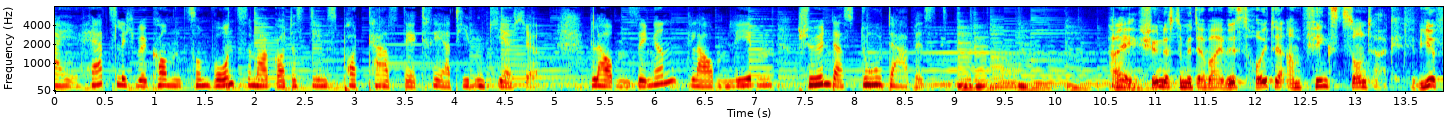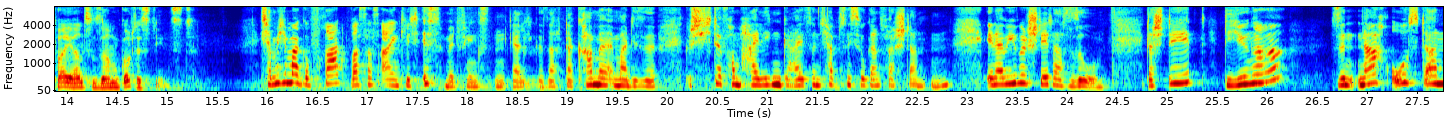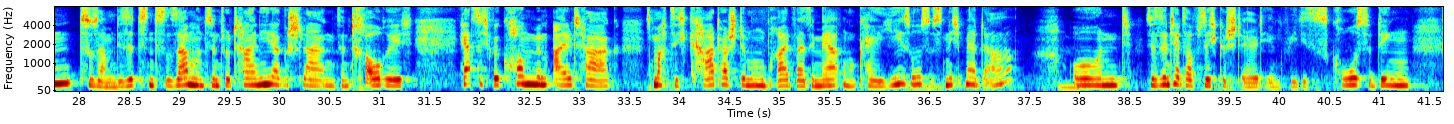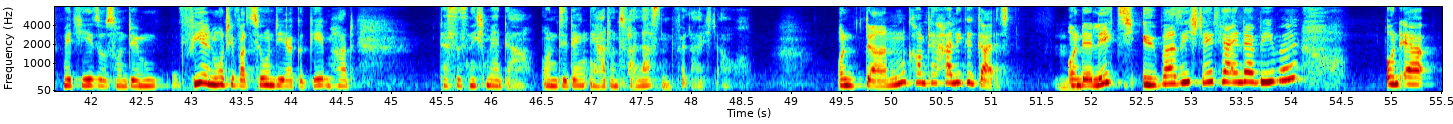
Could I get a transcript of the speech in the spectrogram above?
Hi, herzlich willkommen zum Wohnzimmer Gottesdienst Podcast der kreativen Kirche. Glauben singen, Glauben leben. Schön, dass du da bist. Hi, schön, dass du mit dabei bist. Heute am Pfingstsonntag. Wir feiern zusammen Gottesdienst. Ich habe mich immer gefragt, was das eigentlich ist mit Pfingsten, ehrlich gesagt. Da kam ja immer diese Geschichte vom Heiligen Geist und ich habe es nicht so ganz verstanden. In der Bibel steht das so. Da steht, die Jünger sind nach Ostern zusammen. Die sitzen zusammen und sind total niedergeschlagen, sind traurig. Herzlich willkommen im Alltag. Es macht sich Katerstimmung breit, weil sie merken, okay, Jesus ist nicht mehr da. Und sie sind jetzt auf sich gestellt irgendwie. Dieses große Ding mit Jesus und dem vielen Motivationen, die er gegeben hat, das ist nicht mehr da. Und sie denken, er hat uns verlassen vielleicht auch. Und dann kommt der Heilige Geist. Und er legt sich über sie, steht ja in der Bibel. Und er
